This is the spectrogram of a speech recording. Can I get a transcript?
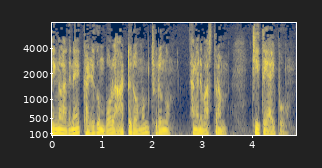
നിങ്ങൾ അതിനെ കഴുകുമ്പോൾ ആട്ടുരോമം ചുരുങ്ങും. അങ്ങനെ വസ്ത്രം ചീത്തയായി പോകും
